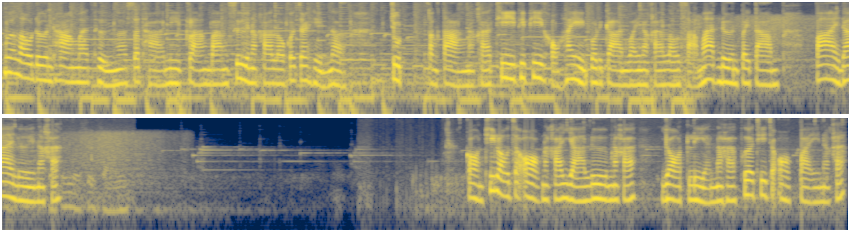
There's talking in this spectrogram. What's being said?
เมื่อเราเดินทางมาถึงสถานีกลางบางซื่อนะคะ เราก็จะเห็นจุดต่างๆนะคะ ที่พี่ๆเขาให้บริการไว้นะคะ เราสามารถเดินไปตามป้ายได้เลยนะคะ ก่อนที่เราจะออกนะคะ อย่าลืมนะคะ หยอดเหรียญนะคะ เพื่อที่จะออกไปนะคะ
